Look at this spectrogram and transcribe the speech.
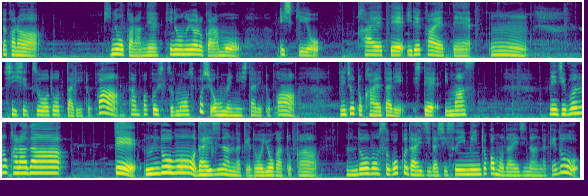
だから昨日からね昨日の夜からもう意識を変えて入れ替えてうん脂質を取ったりとかタンパク質も少し多めにしたりとか、ね、ちょっと変えたりしています。ね、自分の体って運動も大事なんだけどヨガとか運動もすごく大事だし睡眠とかも大事なんだけど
